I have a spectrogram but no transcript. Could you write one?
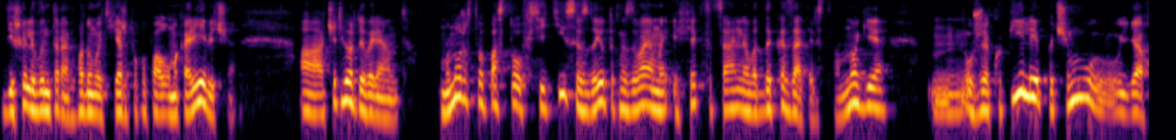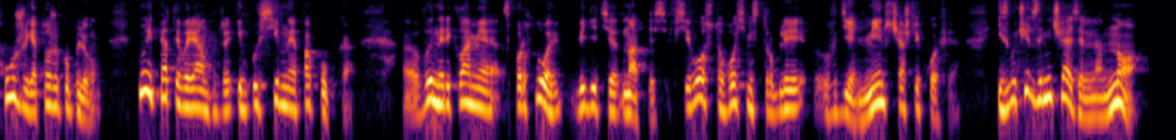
дешевле в интернете. Подумайте, я же покупал у Макаревича. А, четвертый вариант. Множество постов в сети создают так называемый эффект социального доказательства. Многие уже купили, почему я хуже, я тоже куплю. Ну и пятый вариант, например, импульсивная покупка. Вы на рекламе спортклуба видите надпись «Всего 180 рублей в день, меньше чашки кофе». И звучит замечательно, но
